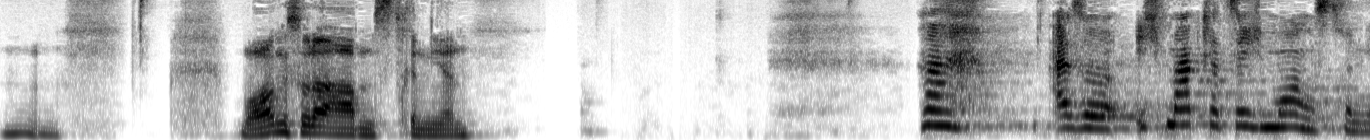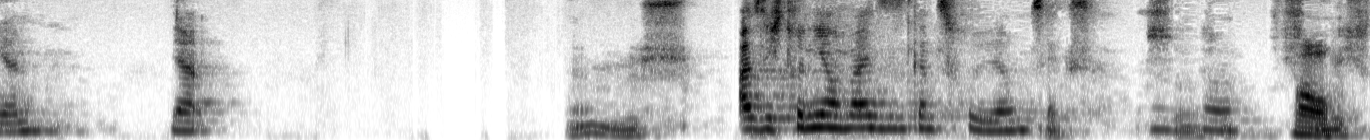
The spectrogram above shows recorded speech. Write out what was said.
Hm. Morgens oder abends trainieren? Also ich mag tatsächlich morgens trainieren. Ja. also ich trainiere auch meistens ganz früh, ja, um sechs. So. Ja. Für, mich,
